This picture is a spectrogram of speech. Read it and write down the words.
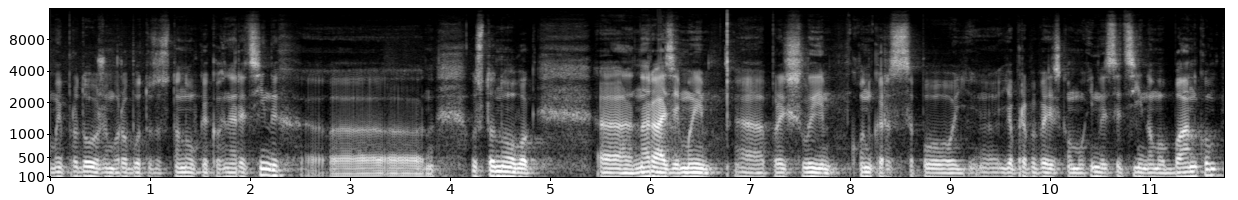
ми продовжуємо роботу з установки когенераційних е, установок. Наразі ми пройшли конкурс по Європейському інвестиційному банку,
